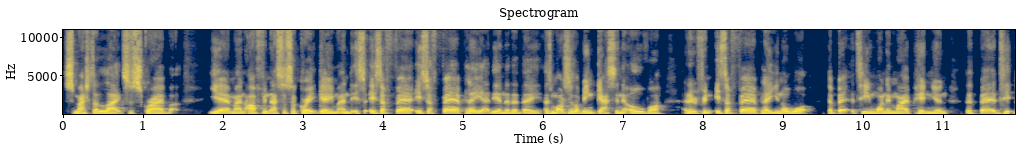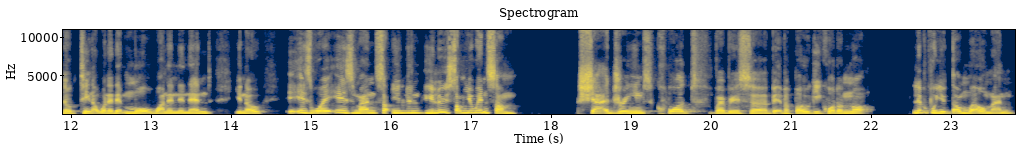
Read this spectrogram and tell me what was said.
Smash the like, subscribe. Yeah, man, I think that's just a great game, and it's it's a fair it's a fair play at the end of the day. As much as I've been gassing it over and everything, it's a fair play. You know what? The better team won, in my opinion. The better te- the team that wanted it more won in the end. You know, it is what it is, man. So you you lose some, you win some. Shattered dreams, quad, whether it's a bit of a bogey quad or not. Liverpool, you've done well, man.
